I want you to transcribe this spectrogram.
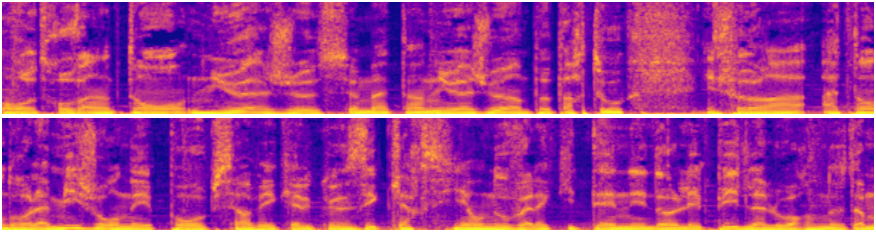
On retrouve un temps nuageux ce matin, nuageux un peu partout. Il faudra attendre la mi-journée pour observer quelques éclaircies en Nouvelle-Aquitaine et dans les pays de la Loire notamment.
